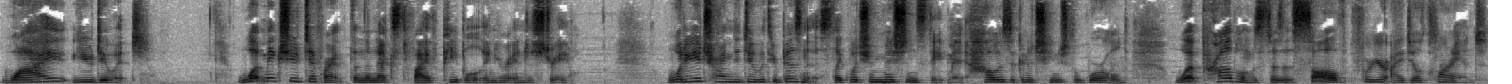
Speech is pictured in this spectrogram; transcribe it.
why you do it. What makes you different than the next 5 people in your industry? What are you trying to do with your business? Like, what's your mission statement? How is it going to change the world? What problems does it solve for your ideal client?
